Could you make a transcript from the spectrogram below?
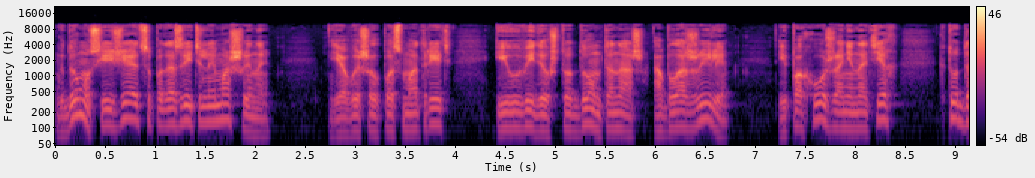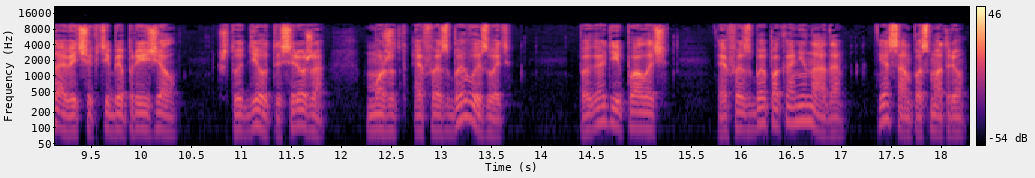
к дому съезжаются подозрительные машины. Я вышел посмотреть и увидел, что дом-то наш обложили, и похожи они на тех, кто давеча к тебе приезжал. Что делать-то, Сережа? Может, ФСБ вызвать? Погоди, Палыч, ФСБ пока не надо, я сам посмотрю.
